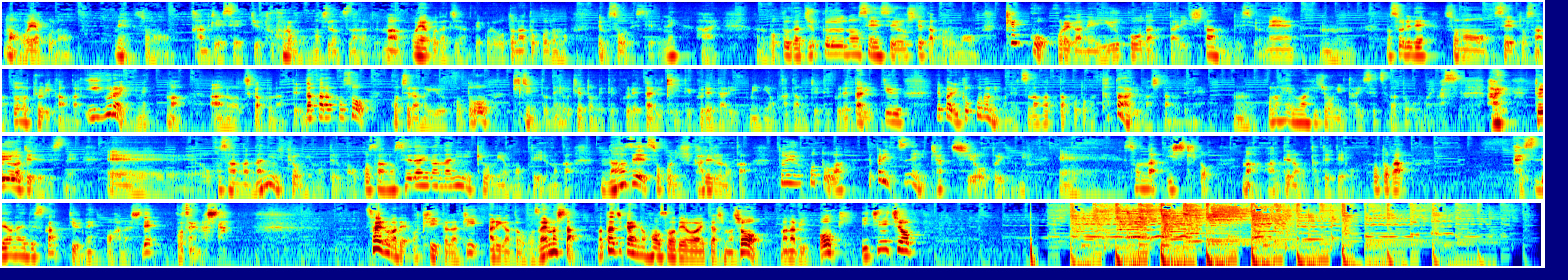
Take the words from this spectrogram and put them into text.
まあ、親子のね、その関係性っていうところももちろんつながる。まあ、親子たちじゃなくて、これ大人と子供でもそうですけどね。はい。あの僕が塾の先生をしてた頃も、結構これがね、有効だったりしたんですよね。うん。まあ、それでその生徒さんとの距離感がいいぐらいにね、まあ、あの近くなってだからこそこちらの言うことをきちんとね受け止めてくれたり聞いてくれたり耳を傾けてくれたりっていうやっぱりところにもねつながったことが多々ありましたのでね、うん、この辺は非常に大切だと思います。はい。というわけでですね、えー、お子さんが何に興味を持ってるか、お子さんの世代が何に興味を持っているのか、なぜそこに惹かれるのかということは、やっぱり常にキャッチしようというね、えー、そんな意識と、まあ、アンテナを立てておくことが大切ではないですかっていうね、お話でございました。最後までお聴きいただきありがとうございました。また次回の放送でお会いいたしましょう。学び大きい一日を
